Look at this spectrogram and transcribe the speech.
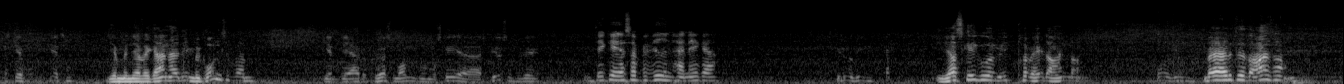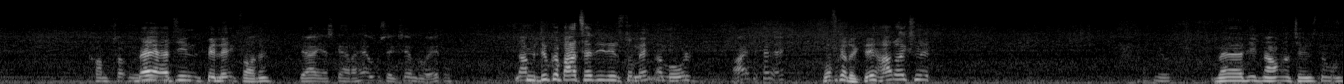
Hvad skal jeg få papir til? Jamen jeg vil gerne have din begrundelse for det. Jamen det er, at du kører som om, du måske er spiritusbevæget. Det kan jeg så bevide, at han ikke er. Skal du ud af bilen? Ja, Jeg skal ikke ud af mit private ejendom. Hvad er det, det drejer sig om? Kom så ud. Hvad er din belæg for det? Ja, jeg skal have dig herud, så jeg kan se, om du er ædru. Nej, men du kan bare tage dit instrument og måle. Nej, det kan jeg ikke. Hvorfor kan du ikke det? Har du ikke sådan et? Kom ud. Hvad er dit navn og tjenestenummer?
